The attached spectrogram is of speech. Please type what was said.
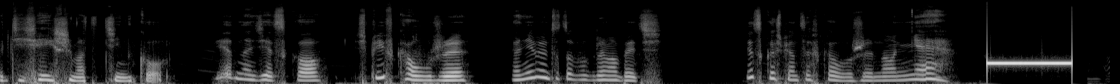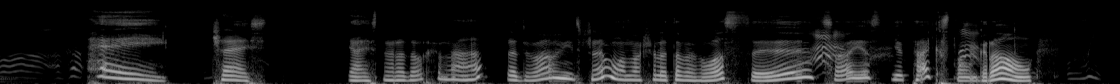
w dzisiejszym odcinku. Biedne dziecko śpi w kałuży. Ja nie wiem, co to w ogóle ma być. Dziecko śpiące w kałuży. No nie. Hej! Cześć. Ja jestem Radochna. Przed wami czemu on ma fioletowe włosy? Co jest nie tak z tą grą?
